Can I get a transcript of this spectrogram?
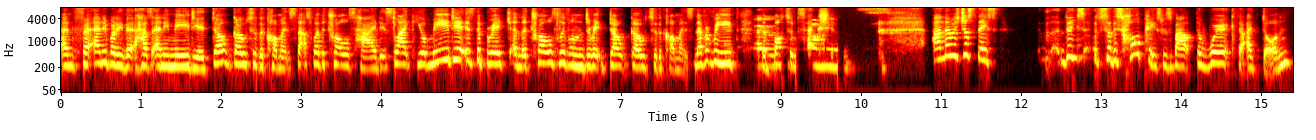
And for anybody that has any media don't go to the comments. That's where the trolls hide. It's like your media is the bridge and the trolls live under it. Don't go to the comments. Never read the bottom section. and there was just this this so this whole piece was about the work that I'd done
